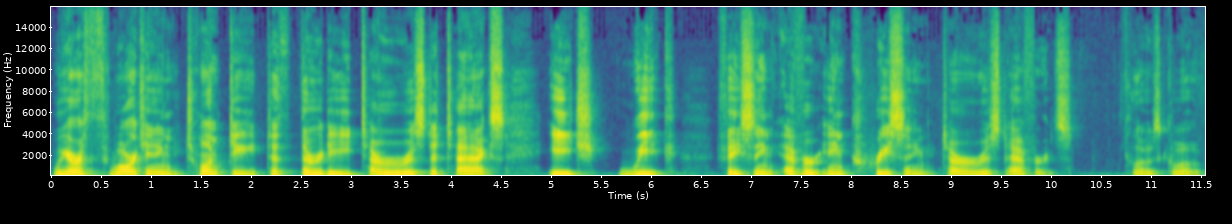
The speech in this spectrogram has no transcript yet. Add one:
we are thwarting 20 to 30 terrorist attacks each week, facing ever increasing terrorist efforts. Close quote.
